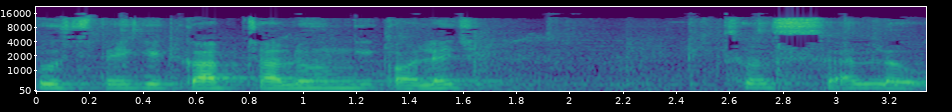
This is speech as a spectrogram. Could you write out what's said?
पूछते कि कब चालू होंगी कॉलेज तो चलो।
